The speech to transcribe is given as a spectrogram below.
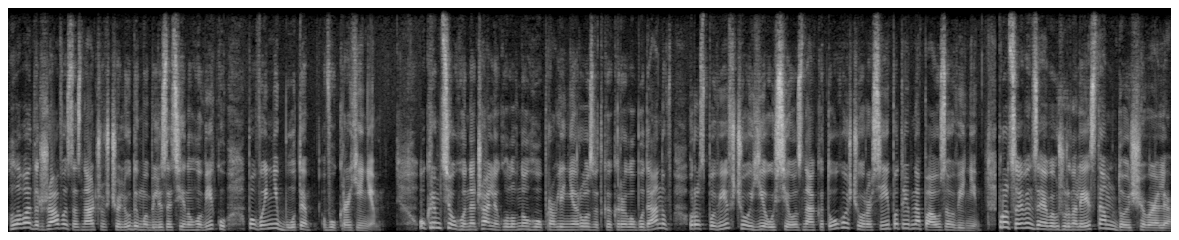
Глава держави зазначив, що люди мобілізаційного віку повинні бути в Україні. Окрім цього, начальник головного управління розвідки Кирило Буданов розповів, що є усі ознаки того, що Росії потрібна пауза у війні. Про це він заявив журналістам Deutsche Welle.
